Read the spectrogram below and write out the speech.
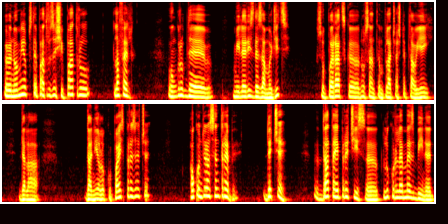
În 1844, la fel, un grup de mileriți dezamăgiți, supărați că nu s-a întâmplat ce așteptau ei de la Daniel 8 cu 14, au continuat să întrebe. De ce? Data e precisă, lucrurile mers bine,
